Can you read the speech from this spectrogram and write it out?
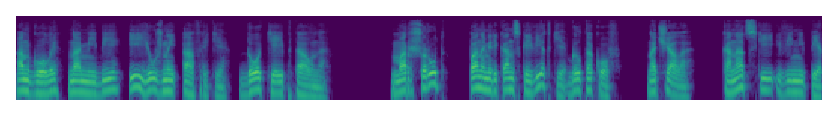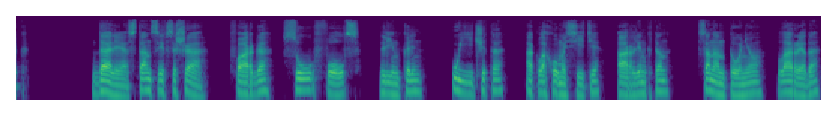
Анголы, Намибии и Южной Африки до Кейптауна. Маршрут панамериканской ветки был таков. Начало. Канадский Виннипег. Далее станции в США. Фарго, Су-Фоллс, Линкольн, Уичета, Оклахома-Сити, Арлингтон, Сан-Антонио, Лоредо.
